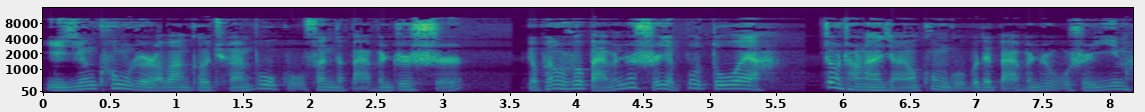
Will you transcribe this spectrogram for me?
已经控制了万科全部股份的百分之十。有朋友说百分之十也不多呀。正常来讲，要控股不得百分之五十一嘛？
